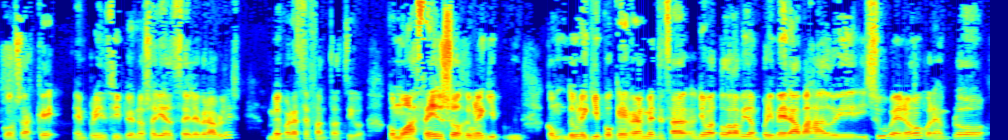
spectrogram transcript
cosas que en principio no serían celebrables, me parece fantástico. Como ascensos de un equipo, de un equipo que realmente está, lleva toda la vida en primera, ha bajado y, y sube, ¿no? Por ejemplo,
